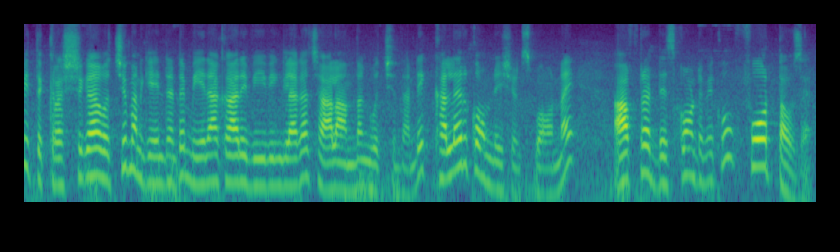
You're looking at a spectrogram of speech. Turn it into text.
విత్ క్రష్గా వచ్చి మనకి ఏంటంటే మీనాకారి వీవింగ్ లాగా చాలా అందంగా వచ్చిందండి. కలర్ కాంబినేషన్స్ బాగున్నాయి. ఆఫ్టర్ డిస్కౌంట్ మీకు four thousand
